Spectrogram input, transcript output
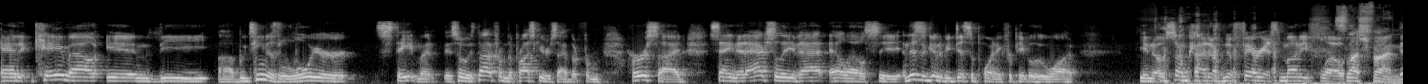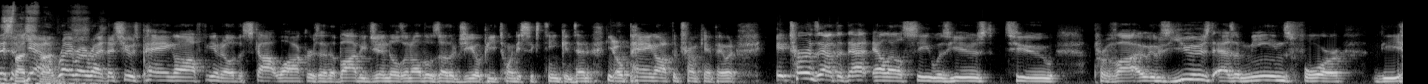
and it came out in the uh, Butina's lawyer statement. So it's not from the prosecutor side, but from her side, saying that actually that LLC, and this is going to be disappointing for people who want you know, some kind of nefarious money flow. Slush fund. This, Slush yeah, fund. right, right, right. That she was paying off, you know, the Scott Walkers and the Bobby Jindals and all those other GOP 2016 contenders, you know, paying off the Trump campaign. But It turns out that that LLC was used to provide, it was used as a means for the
